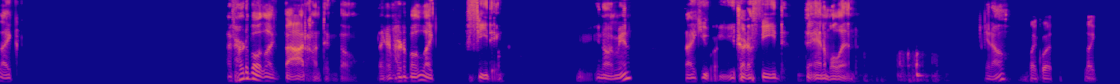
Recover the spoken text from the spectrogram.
like I've heard about like bad hunting though. Like I've heard about like feeding. You know what I mean? Like you you try to feed the animal in. You know, Like what? Like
